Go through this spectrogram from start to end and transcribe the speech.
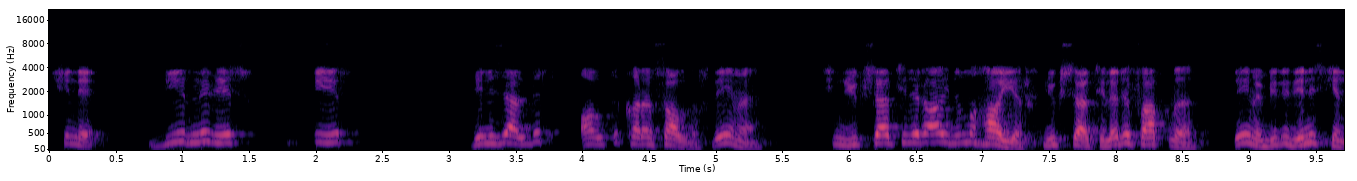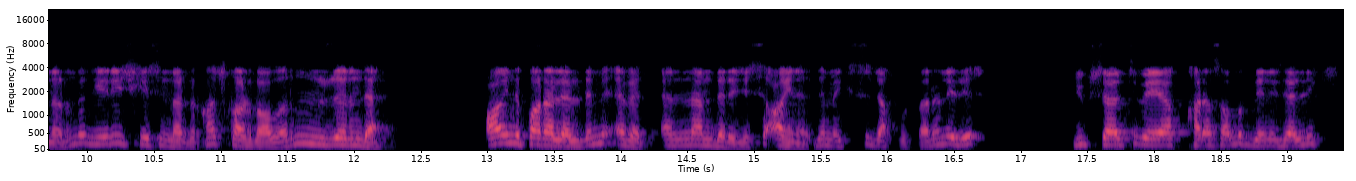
Şimdi bir nedir? Bir denizeldir, altı karasaldır değil mi? Şimdi yükseltileri aynı mı? Hayır. Yükseltileri farklı. Değil mi? Biri deniz kenarında, diğeri iç kesimlerde. Kaçkar Dağları'nın üzerinde. Aynı paralelde mi? Evet. Enlem derecesi aynı. Demek ki sıcaklıkları nedir? Yükselti veya karasallık denizellik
